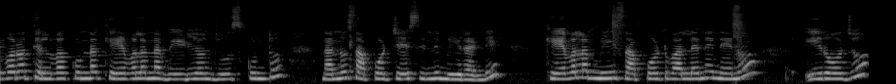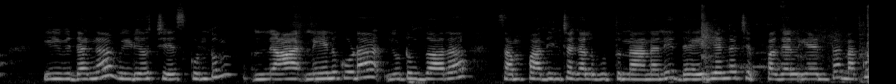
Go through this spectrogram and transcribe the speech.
ఎవరో తెలియకుండా కేవలం నా వీడియోలు చూసుకుంటూ నన్ను సపోర్ట్ చేసింది మీరండి. కేవలం మీ సపోర్ట్ వల్లనే నేను ఈరోజు ఈ విధంగా వీడియోస్ చేసుకుంటూ నా నేను కూడా యూట్యూబ్ ద్వారా సంపాదించగలుగుతున్నానని ధైర్యంగా చెప్పగలిగేంత నాకు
